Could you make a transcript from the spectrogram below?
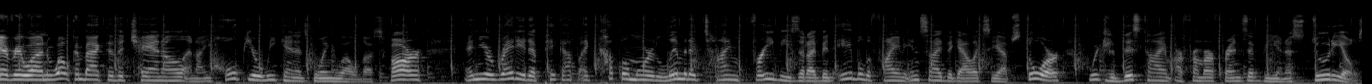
everyone, welcome back to the channel and I hope your weekend is going well thus far and you're ready to pick up a couple more limited time freebies that I've been able to find inside the Galaxy App Store, which this time are from our friends at Vienna Studios.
